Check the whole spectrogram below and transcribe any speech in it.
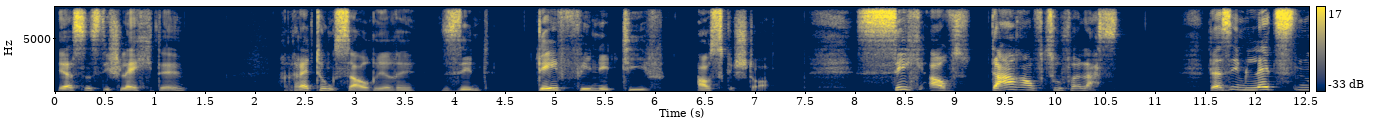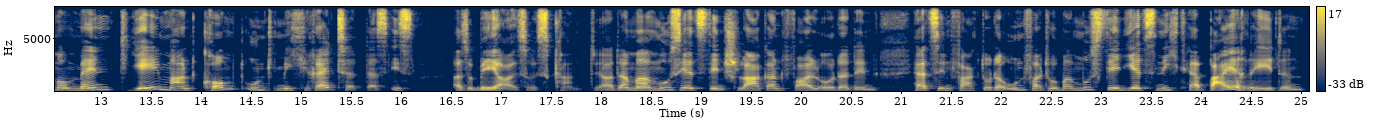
Erstens die schlechte. Rettungssauriere sind definitiv ausgestorben. sich auf, darauf zu verlassen, dass im letzten Moment jemand kommt und mich rettet, das ist also mehr als riskant. Ja, da man muss jetzt den Schlaganfall oder den Herzinfarkt oder Unfall tun, man muss den jetzt nicht herbeireden,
